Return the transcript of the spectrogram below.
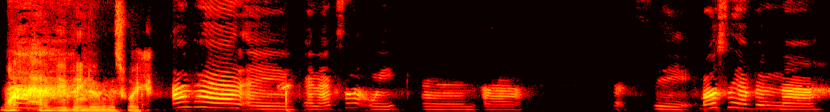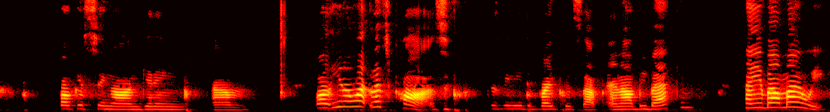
What have you been doing this week? I've had a an excellent week, and uh, let's see. Mostly, I've been uh, focusing on getting. Um, well, you know what? Let's pause because we need to break this up, and I'll be back and tell you about my week.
